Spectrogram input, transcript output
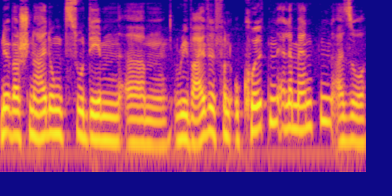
eine Überschneidung zu dem ähm, Revival von okkulten Elementen, also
